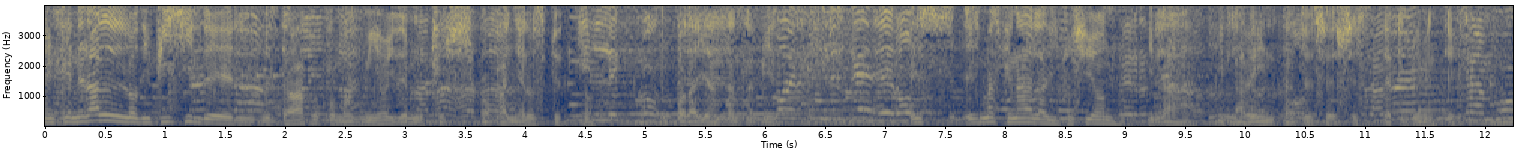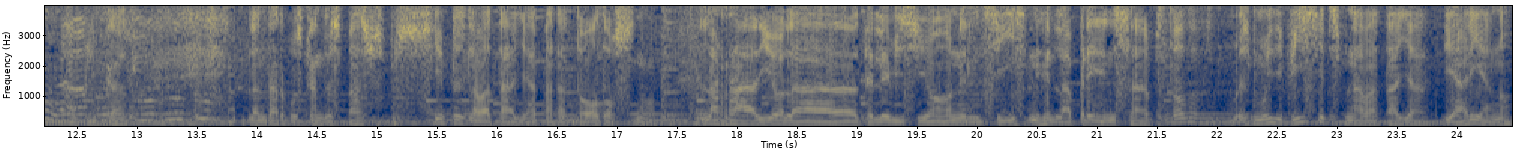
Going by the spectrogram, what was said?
En general, lo difícil de el, trabajo como el mío y de muchos compañeros que, por ahí andan también, es, es, más que nada la difusión y la, la venta. Entonces es, terriblemente complicado. Andar buscando espacios pues, siempre es la batalla para todos, ¿no? La radio, la televisión, el cine, la prensa, pues todo es muy difícil, es una batalla diaria, ¿no?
